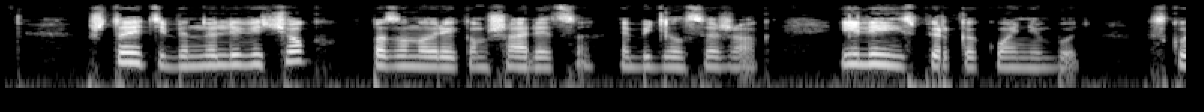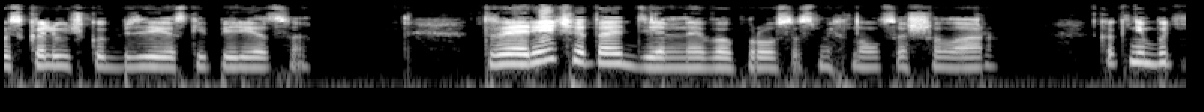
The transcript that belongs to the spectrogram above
— Что я тебе, нулевичок? — по занорикам шарится, — обиделся Жак. — Или испер какой-нибудь. Сквозь колючку без резки переться. — Твоя речь — это отдельный вопрос, — усмехнулся Шелар. — Как-нибудь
